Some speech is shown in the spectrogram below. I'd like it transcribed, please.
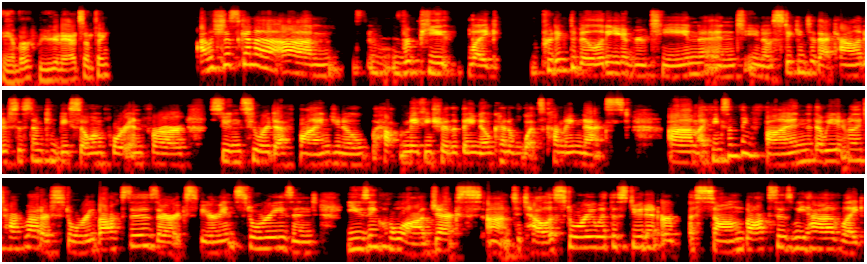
Amber, were you going to add something? I was just gonna um, repeat like predictability and routine and you know sticking to that calendar system can be so important for our students who are deafblind you know how, making sure that they know kind of what's coming next. Um, i think something fun that we didn't really talk about are story boxes or experience stories and using whole objects um, to tell a story with a student or a song boxes we have like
